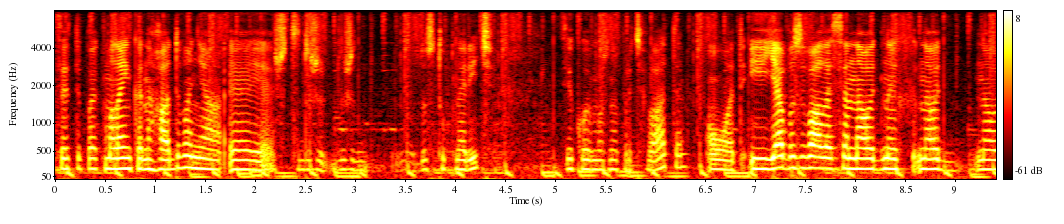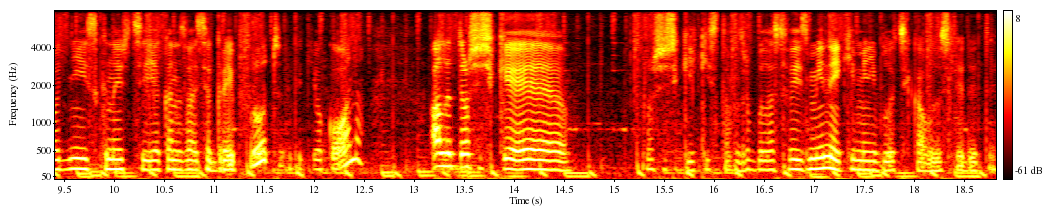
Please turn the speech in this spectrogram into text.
Це типу як маленьке нагадування, е, що це дуже дуже доступна річ з якою можна працювати. От і я базувалася на одних на, од, на одній з книжці, яка називається Grapefruit від Йоко Оно, але трошечки. Трошечки якісь там зробила свої зміни, які мені було цікаво дослідити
